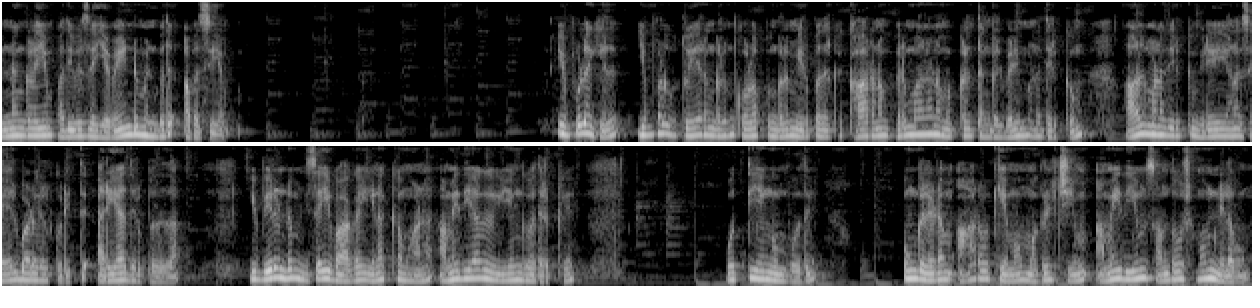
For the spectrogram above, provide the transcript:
எண்ணங்களையும் பதிவு செய்ய வேண்டும் என்பது அவசியம். இவ்வுலகில் இவ்வளவு துயரங்களும் குழப்பங்களும் இருப்பதற்கு காரணம் பெரும்பாலான மக்கள் தங்கள் வெளிமனதிற்கும் ஆழ்மனதிற்கும் இடையேயான செயல்பாடுகள் குறித்து அறியாதிருப்பதுதான். இவ்விரண்டும் இசைவாக இணக்கமான அமைதியாக இயங்குவதற்கு ஒத்தியங்கும் போது உங்களிடம் ஆரோக்கியமும் மகிழ்ச்சியும் அமைதியும் சந்தோஷமும் நிலவும்.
